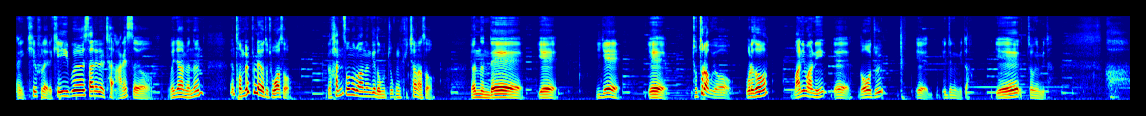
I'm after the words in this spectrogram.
아니 케이블 플라이를 케이블 사례를 잘 안 했어요. 왜냐하면은 그냥 덤벨 플레이가 더 좋아서 그리고 한 손으로 하는 게 너무 조금 귀찮아서 였는데 예. 이게 예 좋더라고요 그래서 많이 많이 예 넣어줄 예 예정입니다 예 정입니다. 하...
